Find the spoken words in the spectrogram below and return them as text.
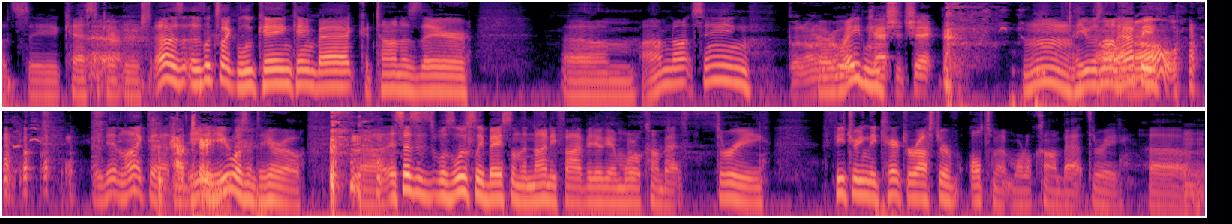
let's see cast of characters. Uh, it looks like Liu Kang came back. Kitana's there. Um, I'm not seeing. Put on Uh, a roll, Raiden. cash a check. Mm, he was not Oh, happy. no. He didn't like that. How he, dare he you. wasn't the hero. Uh, it says it was loosely based on the '95 video game Mortal Kombat 3, featuring the character roster of Ultimate Mortal Kombat 3. Um, Mm-hmm.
